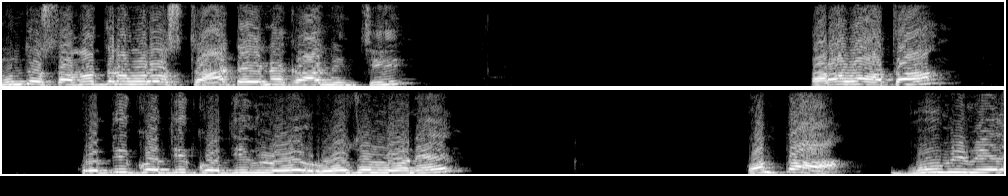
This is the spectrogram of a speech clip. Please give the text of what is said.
ముందు సముద్రంలో స్టార్ట్ అయిన కాడి నుంచి తర్వాత కొద్ది కొద్ది కొద్ది రోజుల్లోనే కొంత భూమి మీద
